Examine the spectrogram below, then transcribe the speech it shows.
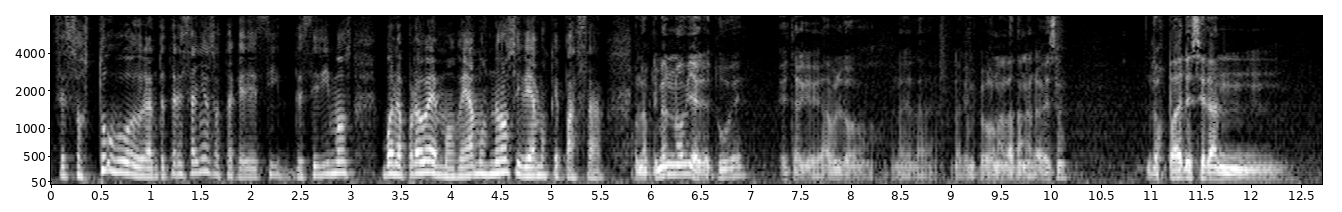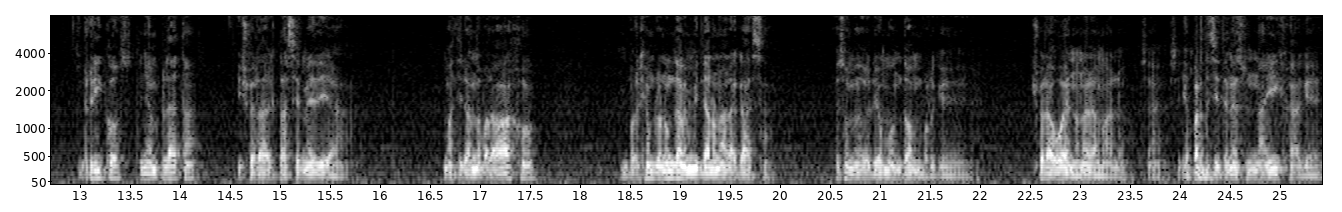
se sostuvo durante tres años hasta que deci- decidimos, bueno, probemos, veámonos y veamos qué pasa. Con la primera novia que tuve, esta que hablo, la, la- que me pegó una lata en la cabeza, los padres eran ricos, tenían plata, y yo era de clase media, más tirando para abajo. Y por ejemplo, nunca me invitaron a la casa. Eso me dolió un montón porque yo era bueno, no era malo. Y aparte, si tenés una hija que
